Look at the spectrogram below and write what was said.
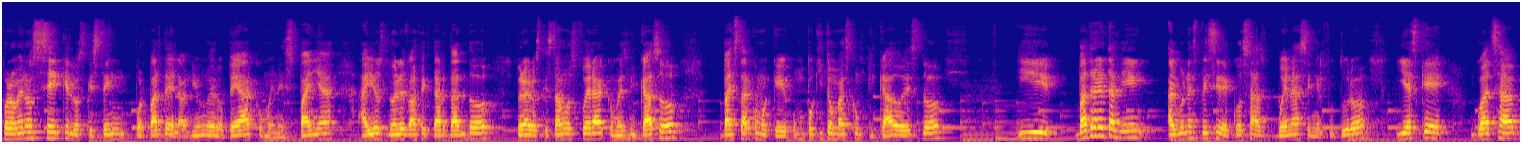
Por lo menos sé que los que estén por parte de la Unión Europea, como en España, a ellos no les va a afectar tanto, pero a los que estamos fuera, como es mi caso, va a estar como que un poquito más complicado esto. Y va a traer también alguna especie de cosas buenas en el futuro. Y es que WhatsApp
